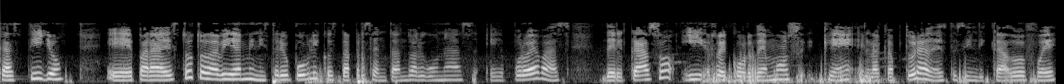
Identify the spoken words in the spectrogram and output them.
Castillo. Eh, para esto todavía el Ministerio Público está presentando algunas eh, pruebas del caso y recordemos que la captura de este sindicado fue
